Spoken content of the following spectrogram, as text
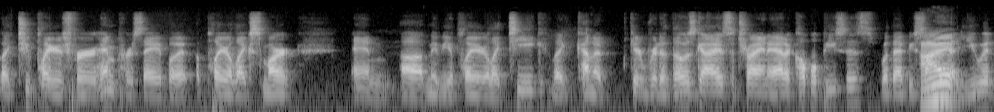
like two players for him per se, but a player like Smart and uh, maybe a player like Teague, like kind of get rid of those guys to try and add a couple pieces. Would that be something I, that you would?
